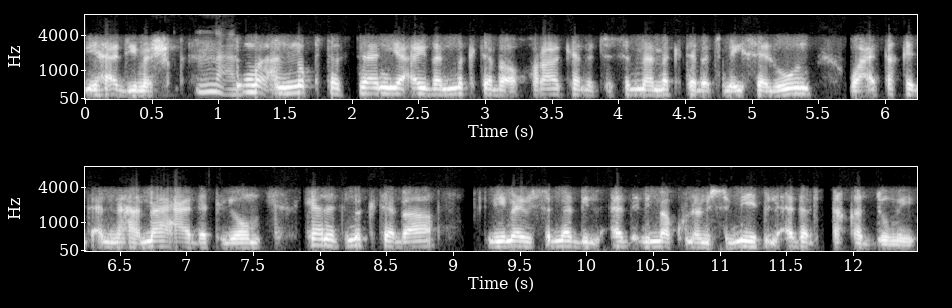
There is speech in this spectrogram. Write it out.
بها دمشق. نعم. ثم النقطة الثانية أيضا مكتبة أخرى كانت تسمى مكتبة ميسلون وأعتقد أنها ما عادت اليوم. كانت مكتبة لما يسمى بالأد... لما كنا نسميه بالأدب التقدمي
